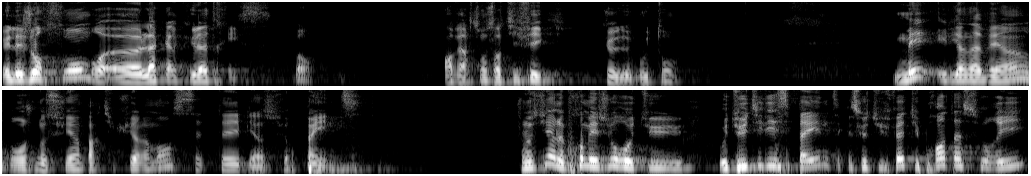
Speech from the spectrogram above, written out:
et les jours sombres, euh, la calculatrice, bon, en version scientifique, que de boutons. Mais il y en avait un dont je me souviens particulièrement, c'était bien sûr Paint. Je me souviens le premier jour où tu, où tu utilises Paint, qu'est-ce que tu fais? Tu prends ta souris,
